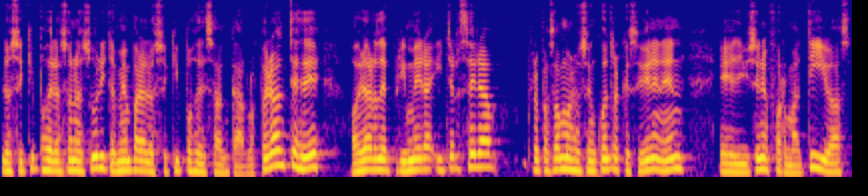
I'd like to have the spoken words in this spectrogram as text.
los equipos de la zona sur y también para los equipos de San Carlos. Pero antes de hablar de primera y tercera, repasamos los encuentros que se vienen en eh, divisiones formativas.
